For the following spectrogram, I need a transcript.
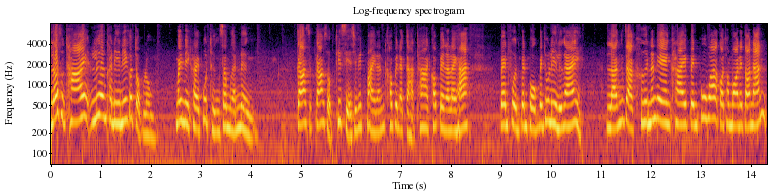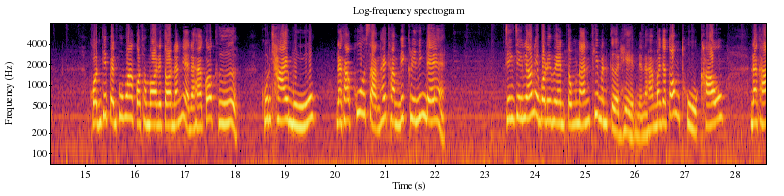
แล้วสุดท้ายเรื่องคดีนี้ก็จบลง ไม่มีใครพูดถึงเสมือนหนึ่ง99ศพที่เสียชีวิตไปนั้นเขาเป็นอากาศธาตุเขาเป็นอะไรคะ เป็นฝุ่นเป็นผงเป็นทุลีหรือไง หลังจากคืนนั้นเองใครเป็นผู้ว่ากทมในตอนนั้น คนที่เป็นผู้ว่ากทมในตอนนั้นเนี่ยนะคะก็คือคุณชายหมู นะคะผู้สั่งให้ทำบิ๊กคลีนนิ่งเดย์จริงๆ แล้วในบริเวณตรงนั้นที่มันเกิดเหตุเนี่ยนะคะมันจะต้องถูกเขานะคะ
